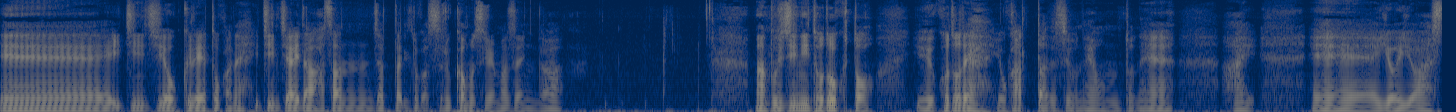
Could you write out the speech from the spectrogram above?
えー、1日遅れとかね、1日間挟んじゃったりとかするかもしれませんが、まあ無事に届くということでよかったですよね、ほんとね。はい。えー、いよいよ明日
